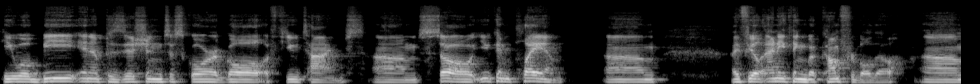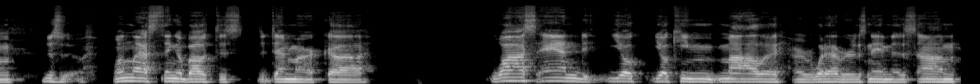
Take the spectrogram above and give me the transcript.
he will be in a position to score a goal a few times. Um, so you can play him. Um, I feel anything but comfortable though. Um, just one last thing about this the Denmark uh, Wass and jo- Joakim Mæhle or whatever his name is. Um,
